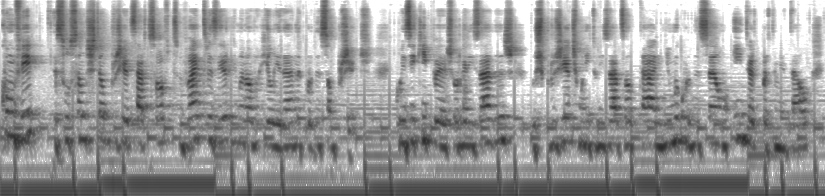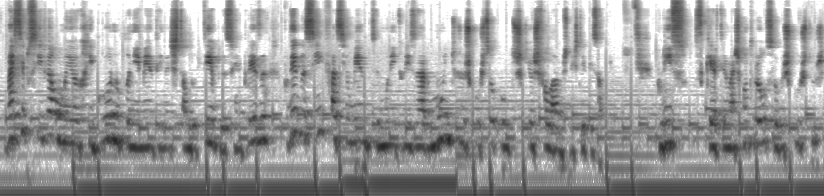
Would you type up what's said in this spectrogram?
Como vê, a solução de gestão de projetos Artsoft vai trazer-lhe uma nova realidade na coordenação de projetos. Com as equipas organizadas, os projetos monitorizados ao detalhe e uma coordenação interdepartamental, vai ser possível um maior rigor no planeamento e na gestão do tempo da sua empresa, podendo assim facilmente monitorizar muitos dos custos ocultos que hoje falámos neste episódio. Por isso, se quer ter mais controle sobre os custos,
